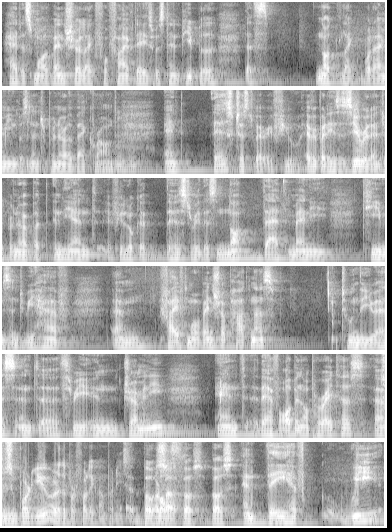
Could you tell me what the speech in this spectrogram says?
had a small venture like for five days with 10 people. That's not like what I mean with an entrepreneurial background. Mm-hmm. And there's just very few. Everybody is a serial entrepreneur, but in the end, if you look at the history, there's not that many teams, and we have um, five more venture partners, two in the US and uh, three in Germany. And they have all been operators. Um, to support you or the portfolio companies? Uh, both, both, both, both. And they have, we,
